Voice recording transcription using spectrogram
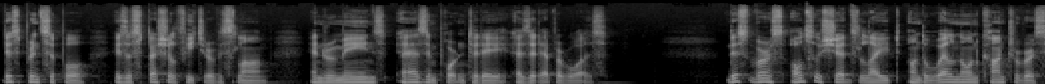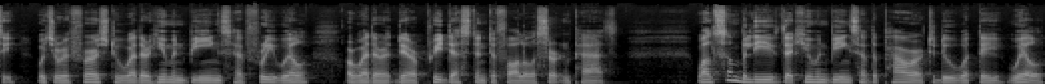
This principle is a special feature of Islam and remains as important today as it ever was. This verse also sheds light on the well known controversy which refers to whether human beings have free will or whether they are predestined to follow a certain path. While some believe that human beings have the power to do what they will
